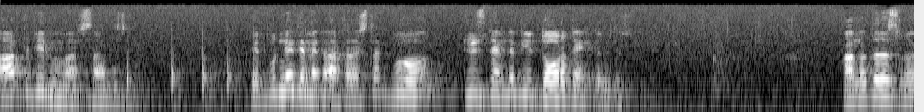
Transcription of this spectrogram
Artı 1 mi var sadece? E bu ne demek arkadaşlar? Bu düzlemde bir doğru denklemidir. Anladınız mı?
